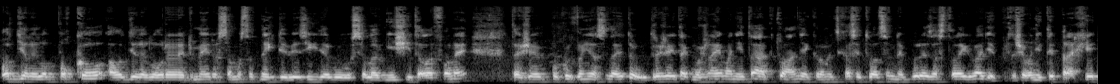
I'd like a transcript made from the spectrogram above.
oddělilo Poco a oddělilo Redmi do samostatných divizí, kde budou se levnější telefony. Takže pokud oni vlastně tady to udrží, tak možná jim ani ta aktuální ekonomická situace nebude za stolik vadit, protože oni ty prachy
